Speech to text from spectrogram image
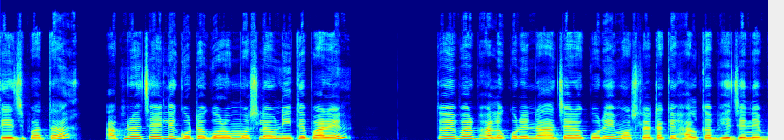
তেজপাতা। আপনারা চাইলে গোটা গরম মশলাও নিতে পারেন। তো এবার ভালো করে নাড়াচাড়া করে মশলাটাকে হালকা ভেজে নেব।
